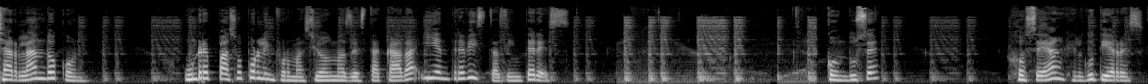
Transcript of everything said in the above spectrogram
Charlando con un repaso por la información más destacada y entrevistas de interés. Conduce José Ángel Gutiérrez.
